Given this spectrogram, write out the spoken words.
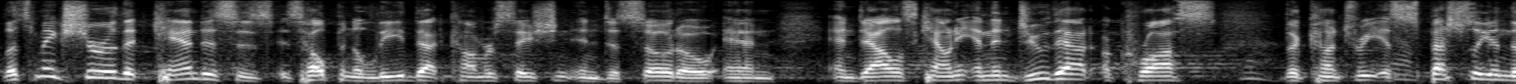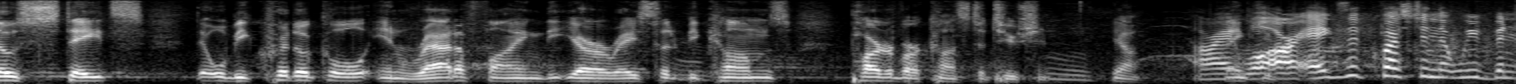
let's make sure that Candace is, is helping to lead that conversation in DeSoto and, and Dallas County, and then do that across the country, especially in those states that will be critical in ratifying the ERA so that it becomes part of our Constitution. Mm. Yeah. All right, Thank well, you. our exit question that we've been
